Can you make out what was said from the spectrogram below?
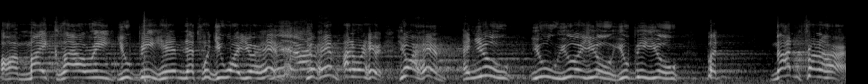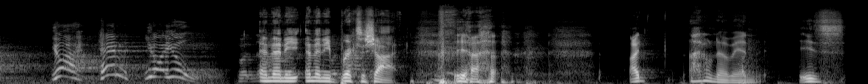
are Mike Lowrey. You be him. That's what you are. You're him. You're him. I don't want to hear it. You're him. And you, you, you are you. You be you, but not in front of her. You're him. You're you. And then he and then he bricks a shot. yeah. I I don't know, man. Is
